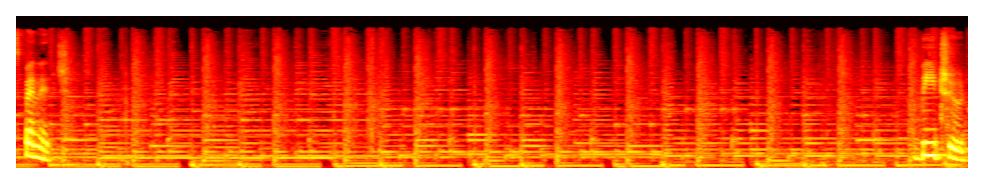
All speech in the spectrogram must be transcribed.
Spinach. Beetroot.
